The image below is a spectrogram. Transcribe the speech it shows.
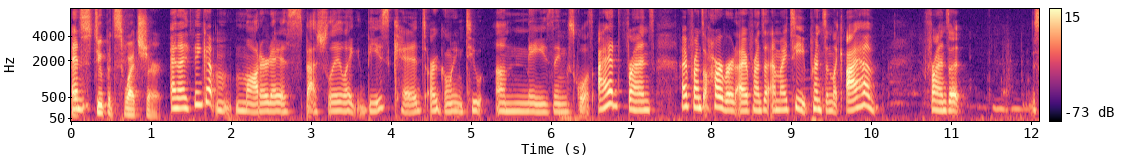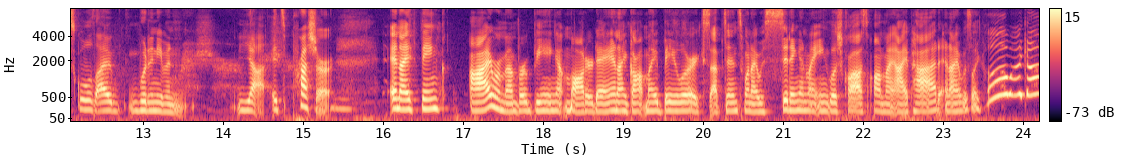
That And- stupid sweatshirt. And I think at Mater Dei, especially, like these kids are going to amazing schools. I had friends, I have friends at Harvard, I have friends at MIT, Princeton. Like I have friends at schools I wouldn't even, yeah, it's pressure. And I think I remember being at Mater Dei and I got my Baylor acceptance when I was sitting in my English class on my iPad and I was like, oh my God,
